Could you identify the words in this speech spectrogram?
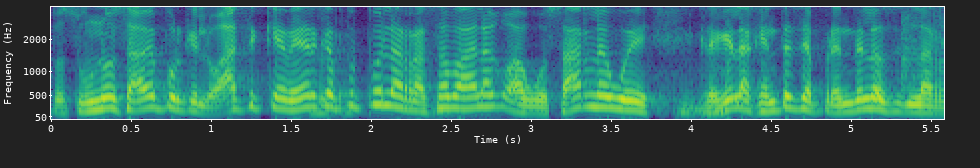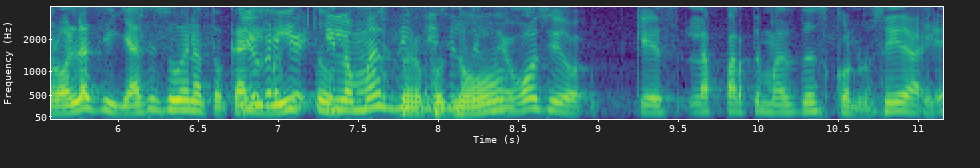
pues uno sabe porque lo hace, que verga, pues, pues la raza va a, la- a gozarla, güey. Cree que la gente se aprende los- las rolas y ya se suben a tocar Yo y creo que- listo. y lo más Pero, difícil pues, no. del negocio, que es la parte más desconocida. es la-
